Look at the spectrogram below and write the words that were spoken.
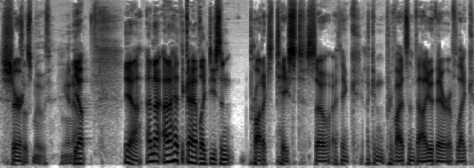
Sure. so smooth. You know? Yep. Yeah, and I, and I think I have like decent product taste, so I think I can provide some value there of like,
